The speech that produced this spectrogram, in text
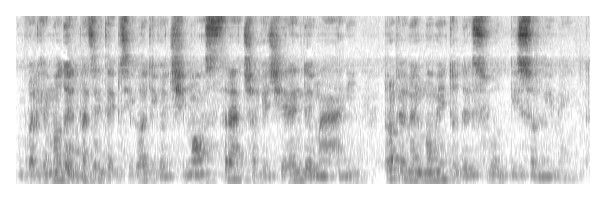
In qualche modo il paziente psicotico ci mostra ciò che ci rende umani proprio nel momento del suo dissolvimento.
